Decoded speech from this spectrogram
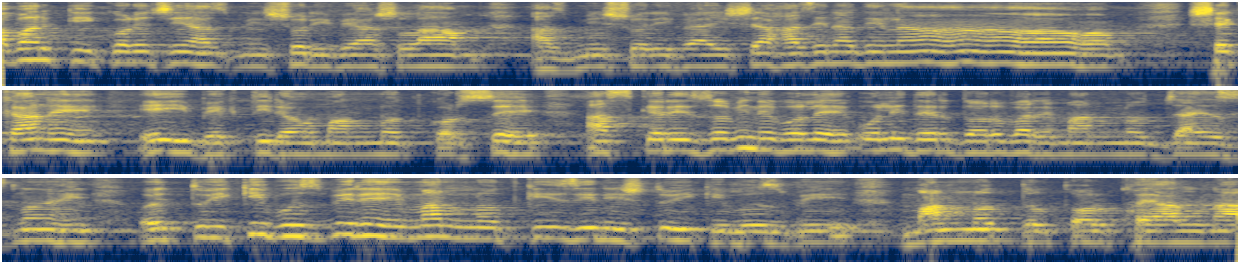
আবার কি করেছি? আজমির শরীফে আসলাম। আজমির শরীফে আইসা হাজিরা দিলাম। সেখানে এই ব্যক্তিরাও মান্যত করছে। আজকের এই জমিনে বলে, অলিদের দরবারে মান্যত জায়েজ নাই ওই তুই কি বুঝবি রে? মান্যত কি জিনিস? তুই কি বুঝবি? মান্যত তো তোর খেয়াল না।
